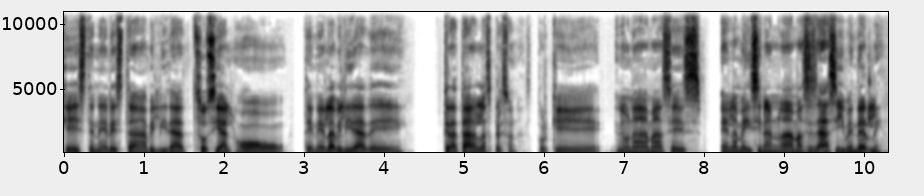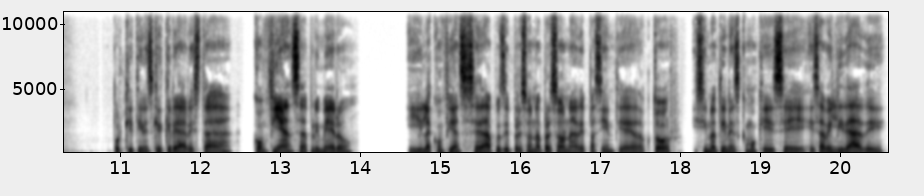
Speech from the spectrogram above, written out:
que es tener esta habilidad social o tener la habilidad de tratar a las personas. Porque no nada más es, en la medicina no nada más es así, venderle. Porque tienes que crear esta confianza primero y la confianza se da pues de persona a persona, de paciente a doctor. Y si no tienes como que ese, esa habilidad de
